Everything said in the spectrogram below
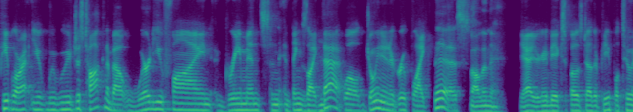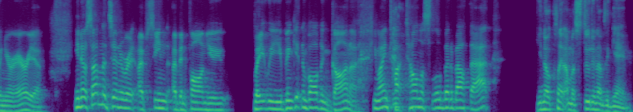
people are at you we were just talking about where do you find agreements and, and things like mm-hmm. that well joining a group like this it's all in there yeah you're going to be exposed to other people too in your area you know something that's interesting i've seen i've been following you lately you've been getting involved in ghana you mind telling us a little bit about that you know clint i'm a student of the game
